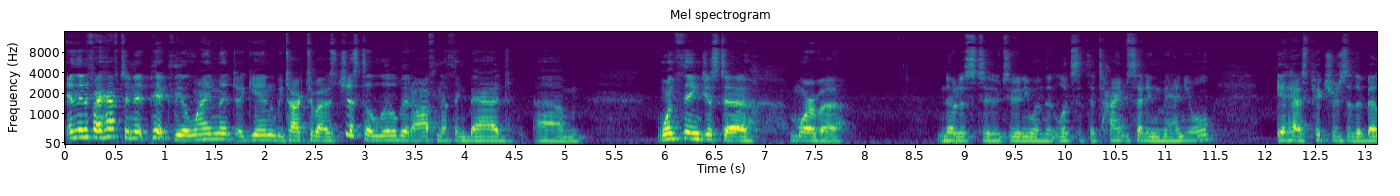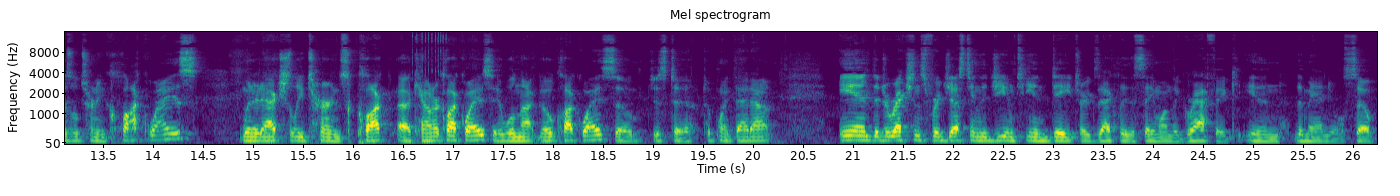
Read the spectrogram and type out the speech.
And then if I have to nitpick, the alignment, again, we talked about is just a little bit off, nothing bad. Um, one thing, just a more of a notice to, to anyone that looks at the time setting manual, it has pictures of the bezel turning clockwise when it actually turns clock uh, counterclockwise. It will not go clockwise, so just to, to point that out. And the directions for adjusting the GMT and date are exactly the same on the graphic in the manual. So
